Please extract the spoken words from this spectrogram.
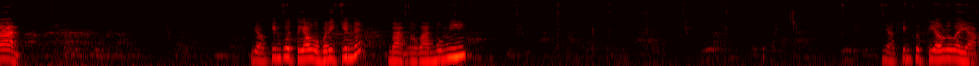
บ้านอยากกินก๋วยเตี๋ยวก็บ่ได้กินเด้บ้านกับบ้านบ่มีอยากกินก๋วยเตี๋ยวหรือว่าอยาก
